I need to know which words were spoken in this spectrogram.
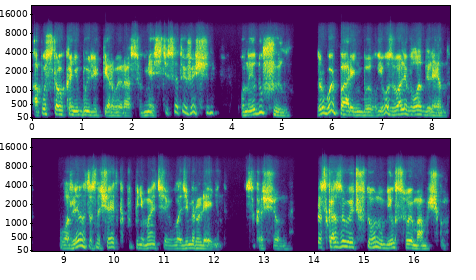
а после того, как они были первый раз вместе с этой женщиной, он ее душил. Другой парень был, его звали Владлен. Владлен – это означает, как вы понимаете, Владимир Ленин, сокращенно. Рассказывает, что он убил свою мамочку.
